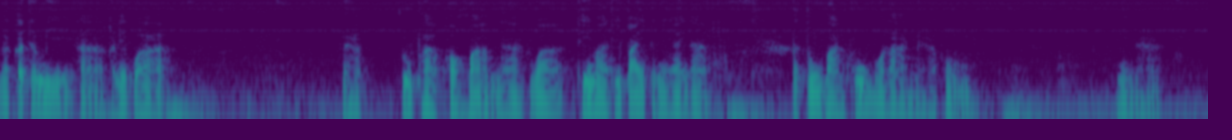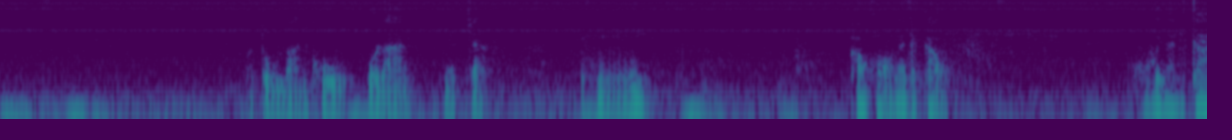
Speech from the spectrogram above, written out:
แล้ว ก็จะมีอ่าเขาเรียกว่านะครับรูปภาพข้อความนะว่าที่มาที่ไปเป็นยังไงนะครับ ประตูบานคู่โบราณนะครับผม นี่นะฮะประตูบานคู่โบราณเนะจ๊ะหือเข้าของน่าจะเก่าโอ้ยนาฬิกา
